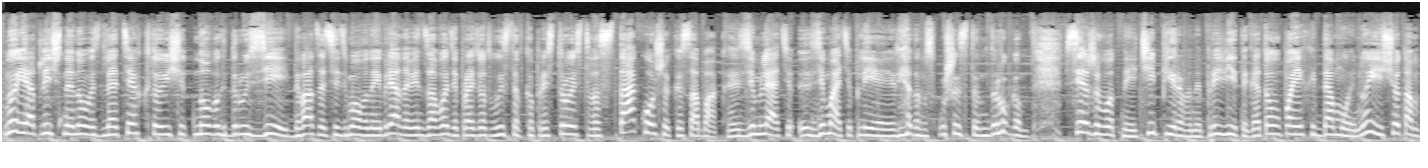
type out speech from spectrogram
Ну и отличная новость для тех, кто ищет новых друзей. 27 ноября на винзаводе пройдет выставка пристройства 100 кошек и собак. Земля, зима теплее рядом с пушистым другом. Все животные чипированы, привиты, готовы поехать домой. Ну и еще там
